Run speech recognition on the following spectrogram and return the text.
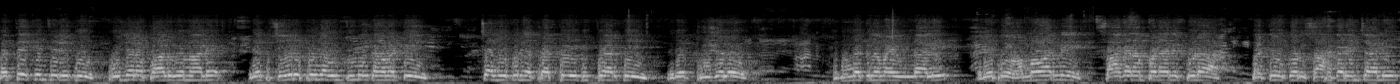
ప్రత్యేకించి రేపు పూజలో పాల్గొనాలి. రేపు చివరి పూజ ఉంటుంది కాబట్టి చదువుకునే ప్రతి విద్యార్థి రేపు పూజలో నిమగ్నమై ఉండాలి. రేపు అమ్మవారిని సాగరంపడానికి కూడా ప్రతి ఒక్కరు సహకరించాలి.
